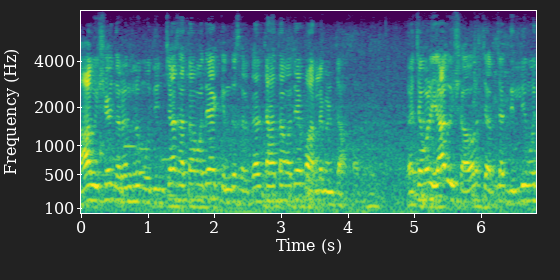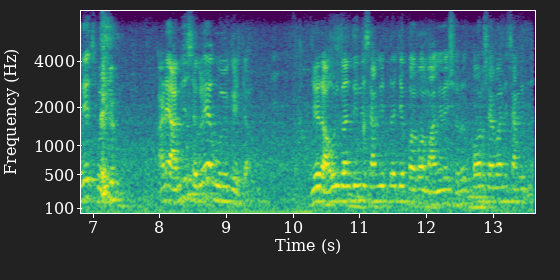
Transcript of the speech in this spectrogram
हा विषय नरेंद्र मोदींच्याच हातामध्ये आहे केंद्र सरकारच्या हातामध्ये आहे पार्लमेंटच्या हातात त्याच्यामुळे या विषयावर चर्चा दिल्लीमध्येच होईल. आणि आम्ही सगळ्या भूमिकेच्या जे राहुल गांधींनी सांगितलं जे परवा माननीय शरद पवार साहेबांनी सांगितलं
